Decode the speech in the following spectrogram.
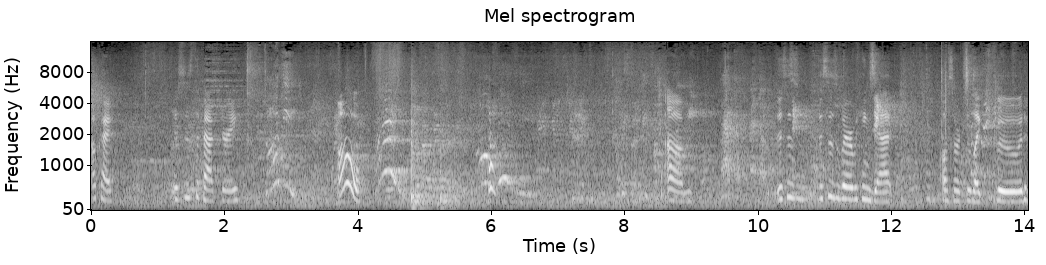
Okay, this is the factory. Oh! Um, this is this is where we can get all sorts of like food.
